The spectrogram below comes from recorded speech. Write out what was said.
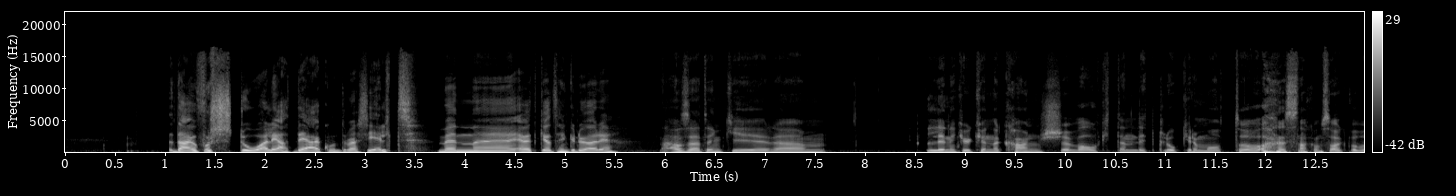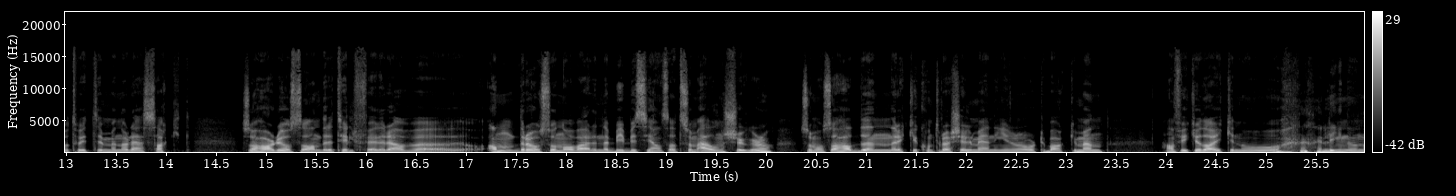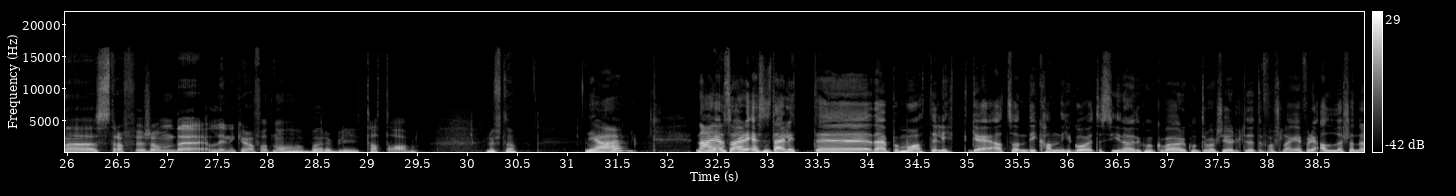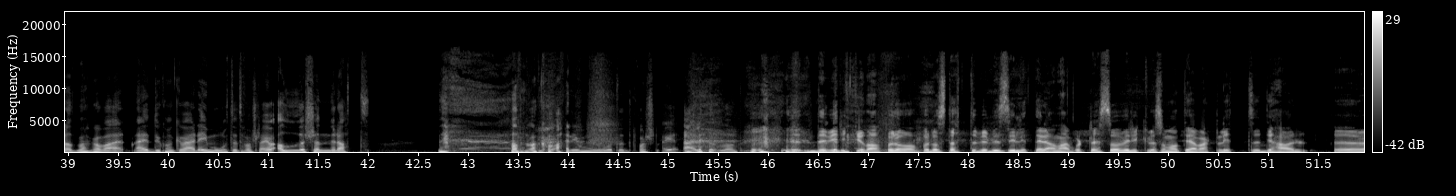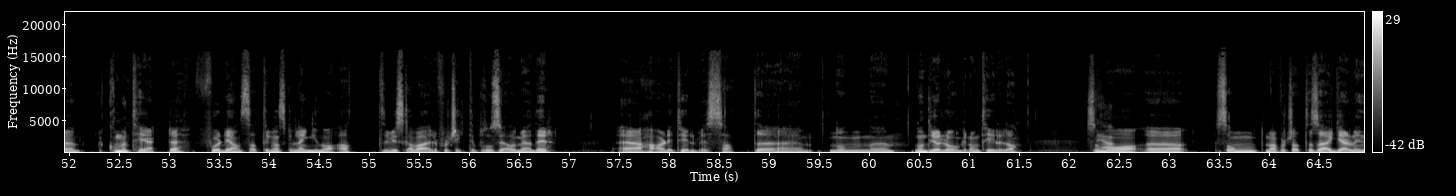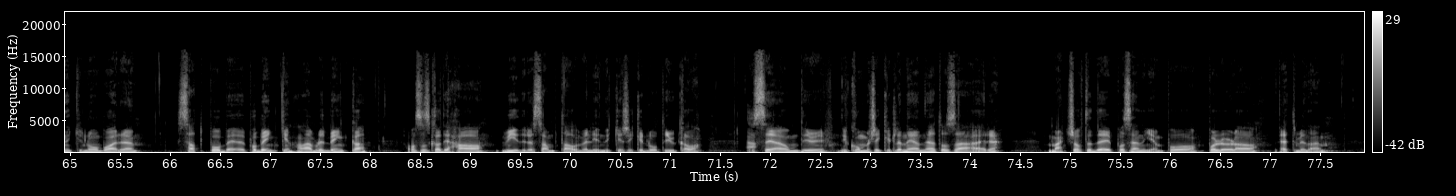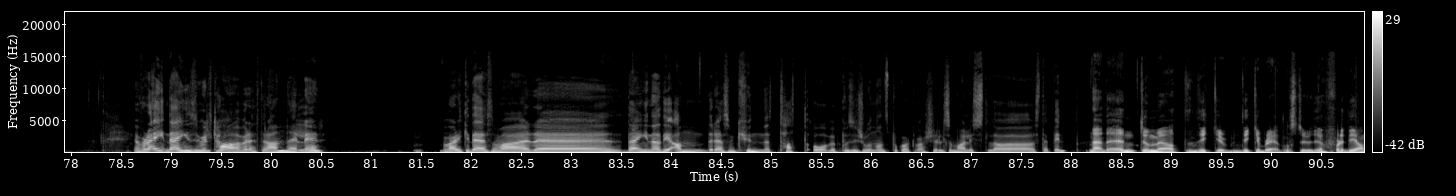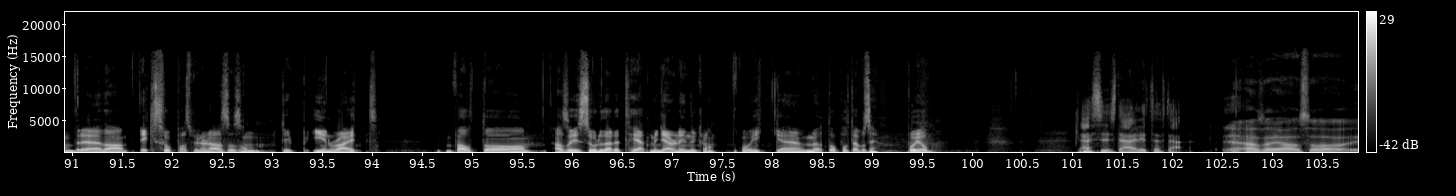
Det er jo forståelig at det er kontroversielt, men eh, jeg vet ikke, hva tenker du, Ari? Altså, jeg tenker um, Lineker kunne kanskje valgt en litt klokere måte å snakke om saken på på Twitter, men når det er sagt, så har du jo også andre tilfeller av uh, andre, også nåværende BBC-ansatte, som Alan Sugar, som også hadde en rekke kontroversielle meninger noen år tilbake, men han fikk jo da ikke noe lignende straffer som det Lineker har fått nå, og bare bli tatt av lufta. Ja. Nei, altså er det, jeg synes det er litt eh, Det er på en måte litt gøy at sånn, de kan ikke gå ut og si noe. Det kan ikke være kontroversielt i dette forslaget, fordi alle skjønner at man kan være Nei, du kan ikke være det imot dette forslaget. Og alle skjønner at at man kan være imot et forslag. Det sånn Det virker da, for å, for å støtte BBC litt grann her borte, så virker det som at de har vært litt De har øh, kommentert det for de ansatte ganske lenge nå at vi skal være forsiktige på sosiale medier. Eh, har de tydeligvis hatt øh, noen, øh, noen dialoger om tidligere, da. Så Ja. nå, som de har forstått det, så er Geir Lineker nå bare satt på, på benken. Han er blitt benka. Og så skal de ha videre samtaler med Lineker sikkert nå til uka, da. Og se om de, de kommer sikkert til en enighet, og så er match of the day på sendingen på, på lørdag ettermiddagen. Ja, for det er, det er ingen som vil ta over etter han heller. Var det ikke det som var eh, Det er ingen av de andre som kunne tatt over posisjonen hans på kort varsel, som har lyst til å steppe inn? Nei, det endte jo med at det ikke, det ikke ble noe studio. Fordi de andre da, eks-fotballspillerne, altså sånn typ Ian Wright, valgte å Altså i solidaritet med Gary Lineker, da. Og ikke møte opp, holdt jeg på å si. På jobb. Jeg syns det er litt tøft, jeg. Ja, altså, ja, altså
